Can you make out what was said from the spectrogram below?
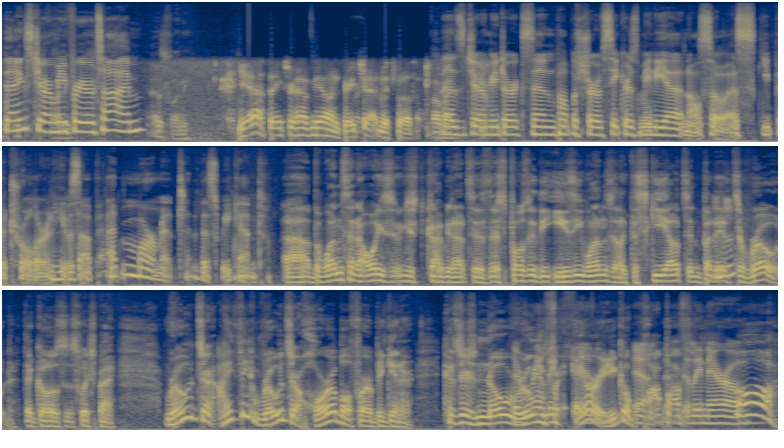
Thanks, Jeremy, for your time. That's funny. Yeah. Thanks for having me on. Great chatting with you both. That's Jeremy Derksen, publisher of Seekers Media and also a ski patroller, and he was up at Marmot this weekend. Uh, the ones that always used to drive me nuts is they're supposedly the easy ones, like the ski outs, but it's a road that goes switchback. Roads are, I think roads are horrible for a beginner because there's no They're room really for thin. error. You go Yeah, pop they're off. really narrow. Oh,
